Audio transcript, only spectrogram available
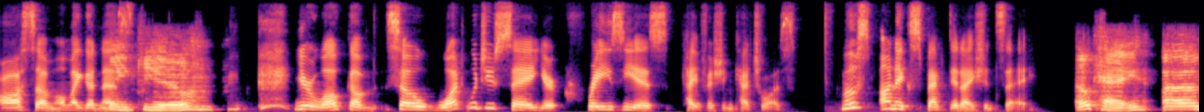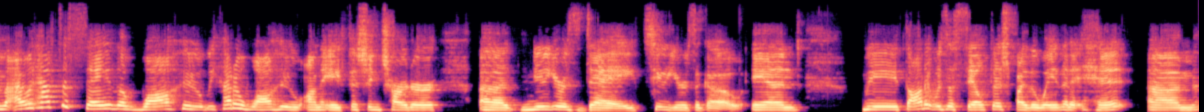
awesome. Oh my goodness. Thank you. You're welcome. So, what would you say your craziest kite fishing catch was? Most unexpected, I should say. Okay. Um, I would have to say the Wahoo. We caught a Wahoo on a fishing charter uh, New Year's Day two years ago. And we thought it was a sailfish by the way that it hit, um,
